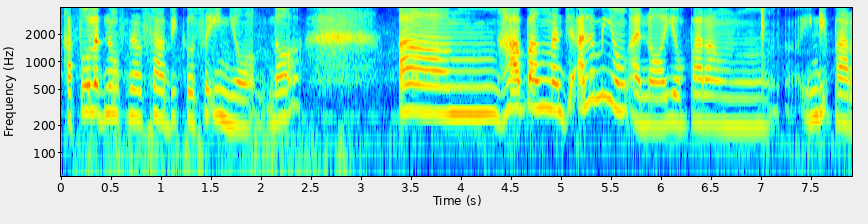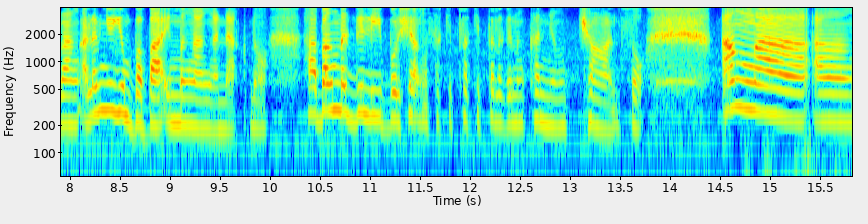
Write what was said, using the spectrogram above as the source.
Katulad ng sinasabi ko sa inyo, no? um, habang nandiyan, alam mo yung ano, yung parang, hindi parang, alam niyo yung babaeng manganganak, no? Habang nagde-labor siya, ang sakit-sakit talaga ng kanyang tiyan. So, ang, ah, ang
